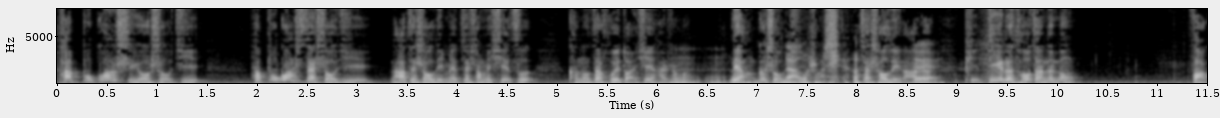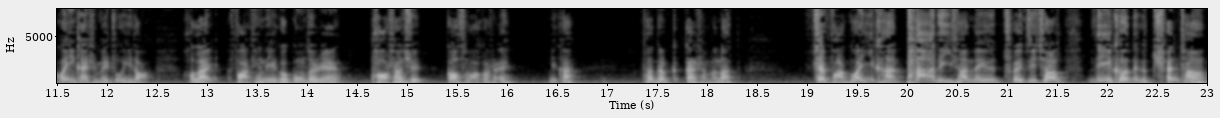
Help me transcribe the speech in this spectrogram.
他不光是有手机，他不光是在手机拿在手里面在上面写字，可能在回短信还是什么，两个手机，两个手机在手里拿着，低着头在那弄。法官一开始没注意到，后来法庭的一个工作人员跑上去告诉法官说：“哎，你看他在干什么呢？”这法官一看，啪的一下，那个锤子一敲，立刻那个全场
